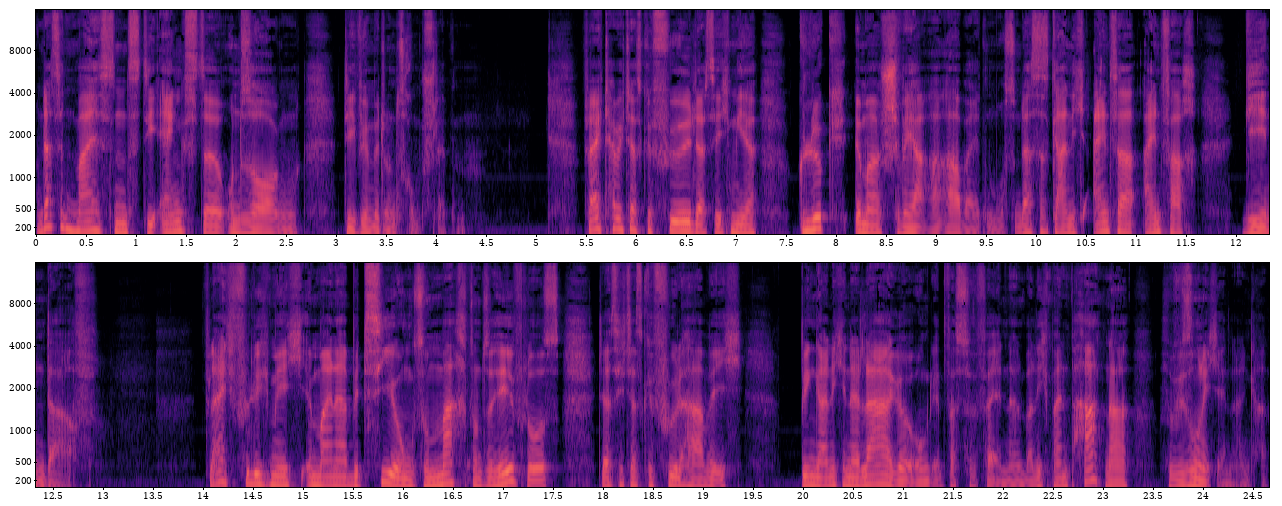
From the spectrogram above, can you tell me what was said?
Und das sind meistens die Ängste und Sorgen, die wir mit uns rumschleppen. Vielleicht habe ich das Gefühl, dass ich mir Glück immer schwer erarbeiten muss und dass es gar nicht einfach gehen darf. Vielleicht fühle ich mich in meiner Beziehung so macht und so hilflos, dass ich das Gefühl habe, ich bin gar nicht in der Lage, irgendetwas zu verändern, weil ich meinen Partner sowieso nicht ändern kann.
